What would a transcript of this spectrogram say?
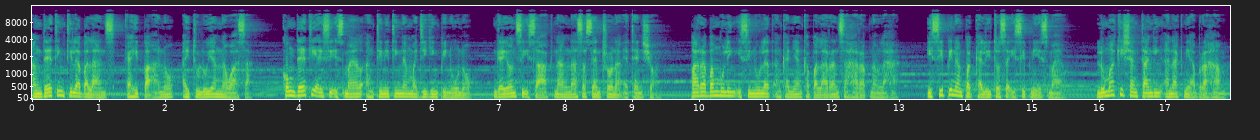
Ang dating tila balance kahit paano ay tuluyang nawasa. Kung deti ay si Ismael ang tinitingnang magiging pinuno, gayon si Isaac na ang nasa sentro ng atensyon. Para bang muling isinulat ang kanyang kapalaran sa harap ng lahat. Isipin ang pagkalito sa isip ni Ismael. Lumaki siyang tanging anak ni Abraham,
